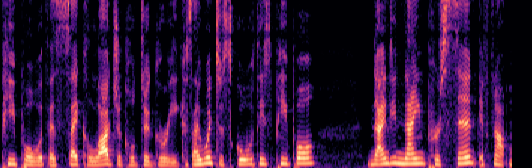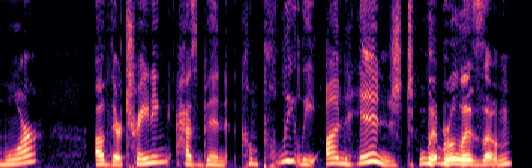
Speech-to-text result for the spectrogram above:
people with a psychological degree because I went to school with these people. 99%, if not more, of their training has been completely unhinged liberalism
